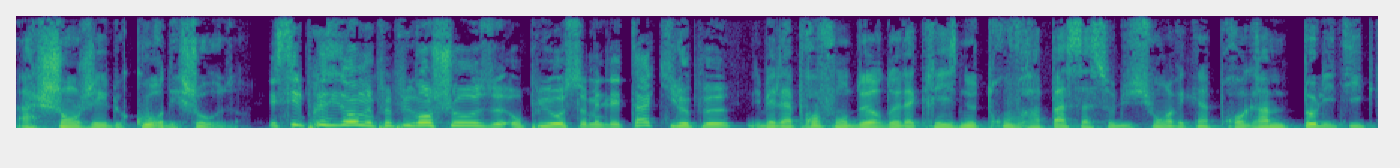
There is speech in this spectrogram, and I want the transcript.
à changer le cours des choses. Et si le président ne peut plus grand-chose au plus haut sommet de l'État, qui le peut? Eh bien, la profondeur de la crise ne trouvera pas sa solution avec un programme politique.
